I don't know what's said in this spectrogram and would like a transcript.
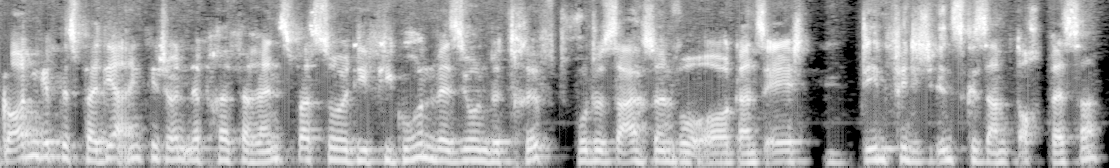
Gordon, gibt es bei dir eigentlich irgendeine Präferenz, was so die Figurenversion betrifft, wo du sagst irgendwo, oh, ganz ehrlich, den finde ich insgesamt doch besser?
